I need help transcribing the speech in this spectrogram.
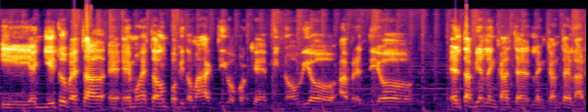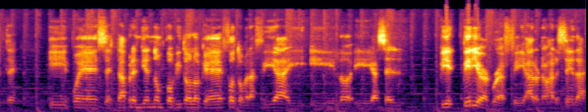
Y en YouTube eh, hemos estado un poquito más activos porque mi novio aprendió, él también le encanta, le encanta el arte y pues está aprendiendo un poquito lo que es fotografía y, y, lo, y hacer videography, I don't know how to say that.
